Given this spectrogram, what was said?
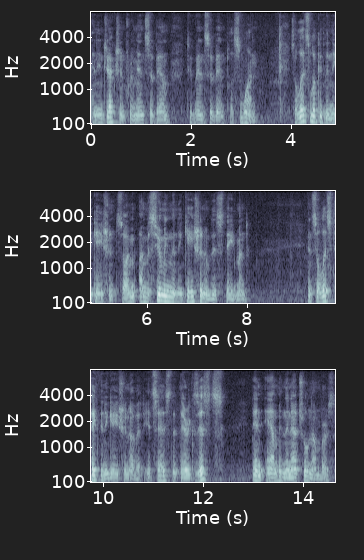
an injection from n sub m to n sub n plus 1. So let's look at the negation. So I'm, I'm assuming the negation of this statement. And so let's take the negation of it. It says that there exists an m in the natural numbers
